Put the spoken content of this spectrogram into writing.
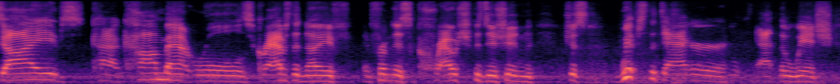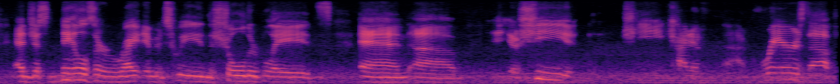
dives, kind of combat rolls, grabs the knife, and from this crouch position, just whips the dagger at the witch and just nails her right in between the shoulder blades. And um, you know, she she kind of uh, rears up,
